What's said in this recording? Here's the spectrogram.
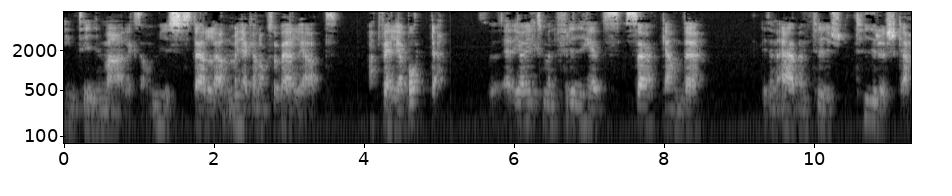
intima liksom, mysställen. Men jag kan också välja att, att välja bort det. Jag är liksom en frihetssökande liten äventyrerska,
